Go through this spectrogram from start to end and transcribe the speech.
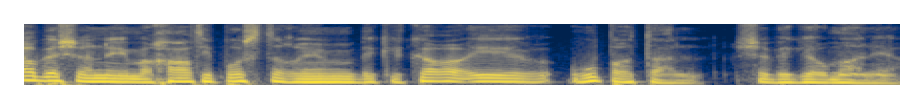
הרבה שנים מכרתי פוסטרים בכיכר העיר וופרטל שבגרמניה.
